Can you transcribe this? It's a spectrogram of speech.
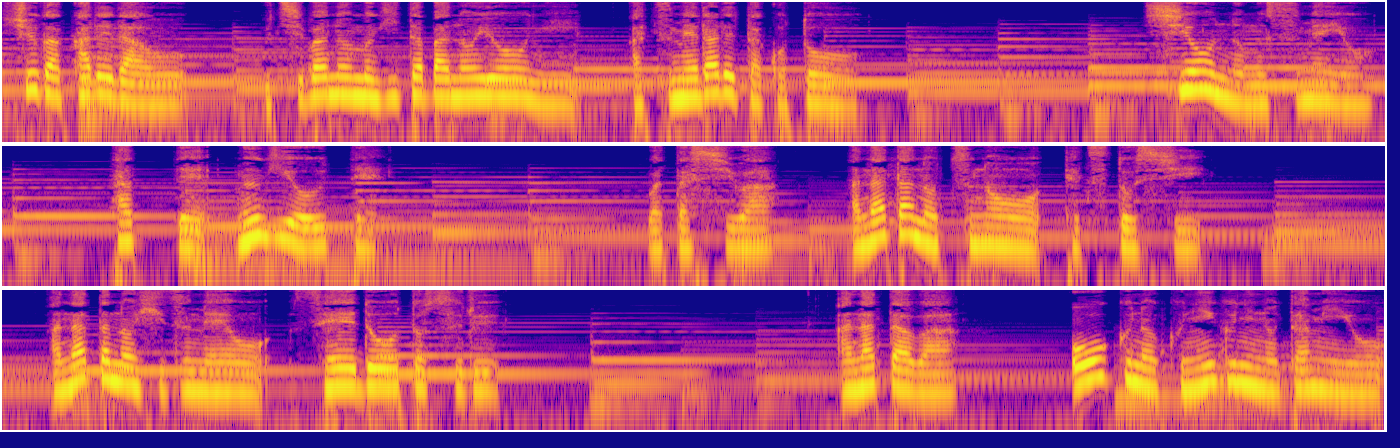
主が彼らを内場の麦束のように集められたことを、シオンの娘よ、立って麦を打て。私はあなたの角を鉄とし、あなたの蹄を聖堂とする。あなたは多くの国々の民を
